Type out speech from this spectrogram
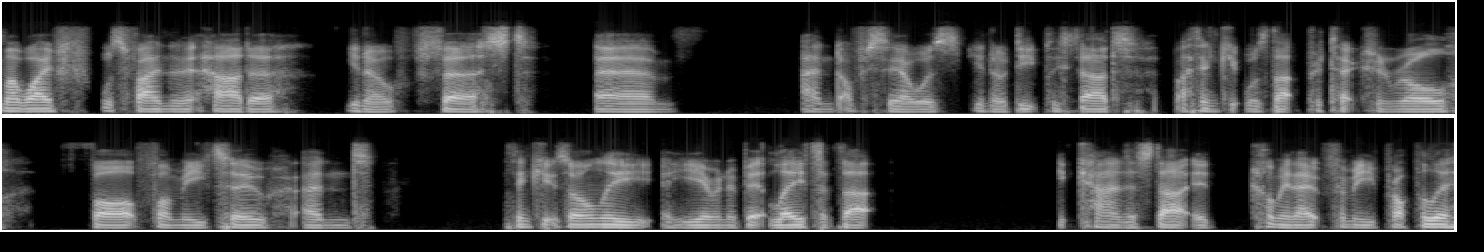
my wife was finding it harder, you know, first. Um, and obviously I was, you know, deeply sad. I think it was that protection role for for me too. And I think it's only a year and a bit later that it kind of started coming out for me properly.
